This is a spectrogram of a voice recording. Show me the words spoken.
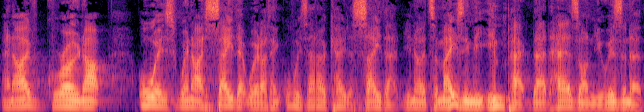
And I've grown up always when I say that word, I think, oh, is that okay to say that? You know, it's amazing the impact that has on you, isn't it?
